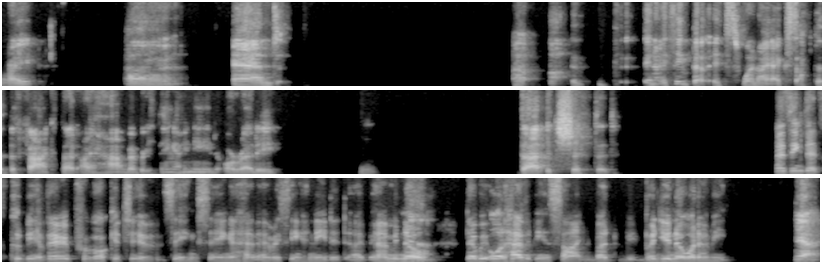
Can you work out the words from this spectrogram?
mm-hmm. right uh and uh, uh, and I think that it's when I accepted the fact that I have everything I need already mm. that it shifted. I think that could be a very provocative thing, saying I have everything I needed. I, I mean, no, yeah. that we all have it inside, but but you know what I mean. Yeah,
